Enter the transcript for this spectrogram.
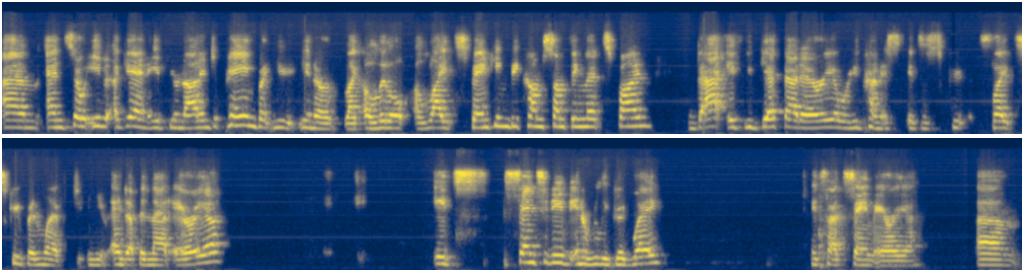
Um, and so, even again, if you're not into pain, but you, you know, like a little, a light spanking becomes something that's fun. That if you get that area where you kind of, it's a scoop, slight scoop and lift, and you end up in that area, it's sensitive in a really good way. It's that same area. Um,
